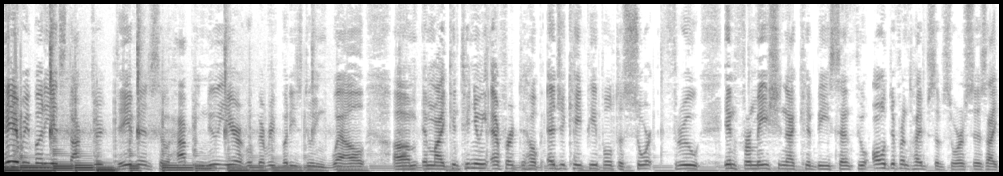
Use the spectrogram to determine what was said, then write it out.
Hey everybody, it's Dr. David. So happy new year. I Hope everybody's doing well. Um, in my continuing effort to help educate people to sort through information that could be sent through all different types of sources, I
